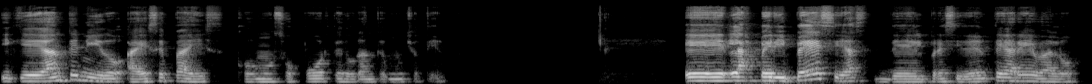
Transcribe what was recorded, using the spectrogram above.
y que han tenido a ese país como soporte durante mucho tiempo. Eh, las peripecias del presidente Arevalo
